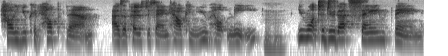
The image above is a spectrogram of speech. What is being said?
how you could help them, as opposed to saying, How can you help me? Mm-hmm. You want to do that same thing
